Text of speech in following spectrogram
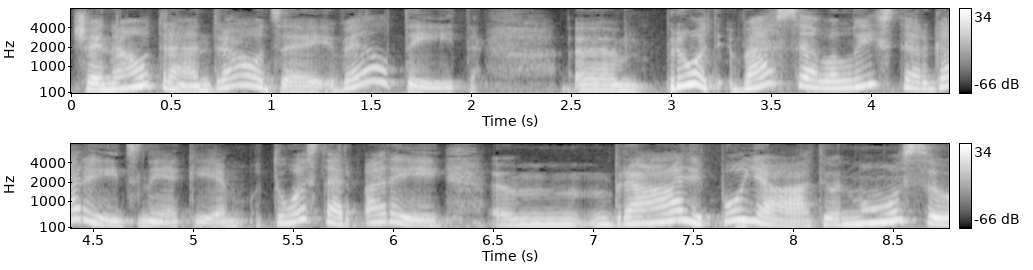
šai nautrēnu draudzēji veltīta. Um, proti, vesela liste ar garīdzniekiem, tostarp arī um, brāļi Pujāti un mūsu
